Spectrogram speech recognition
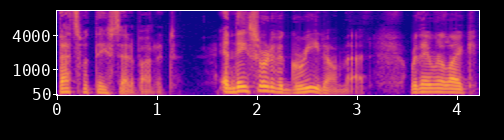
That's what they said about it. And they sort of agreed on that, where they were like,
